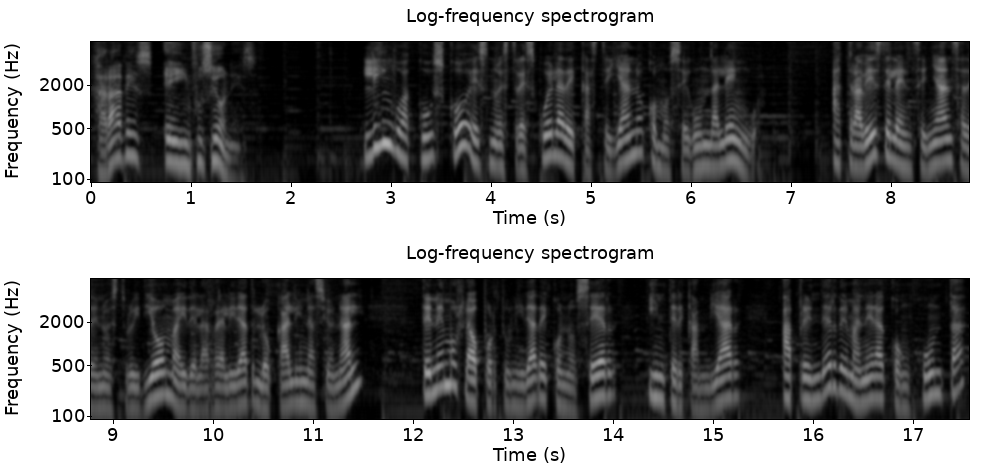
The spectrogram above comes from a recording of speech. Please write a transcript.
jarabes e infusiones. Lingua Cusco es nuestra escuela de castellano como segunda lengua. A través de la enseñanza de nuestro idioma y de la realidad local y nacional, tenemos la oportunidad de conocer, intercambiar, aprender de manera conjunta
